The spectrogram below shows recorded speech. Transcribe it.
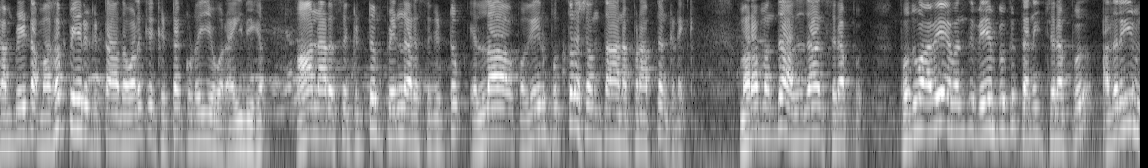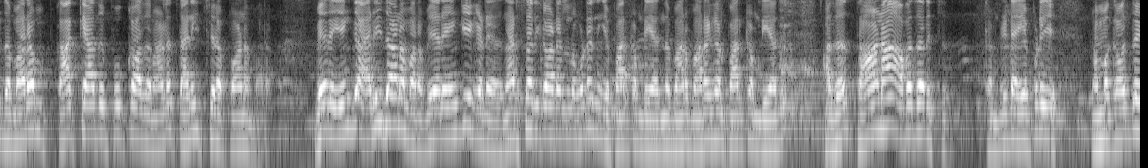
கம்ப்ளீட்டாக மகப்பேறு கிட்டாதவளுக்கு கிட்டக்கூடிய ஒரு ஐதீகம். ஆண் அரசு கிட்டும் பெண் அரசு கிட்டும் எல்லா வகையிலும் புத்திர சந்தான பிராப்தம் கிடைக்கும். மரம் வந்து அதுதான் சிறப்பு. பொதுவாகவே வந்து வேம்புக்கு தனிச்சிறப்பு. அதுலேயும் இந்த மரம் காய்க்காது பூக்காதனால தனிச்சிறப்பான மரம். வேறு எங்கே அரிதான மரம்? வேறு எங்கேயும் கிடையாது. நர்சரி கார்டனில் கூட நீங்கள் பார்க்க முடியாது. இந்த மர மரங்கள் பார்க்க முடியாது. அதை தானாக அவதரிச்சது. கம்ப்ளீட்டாக எப்படி நமக்கு வந்து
